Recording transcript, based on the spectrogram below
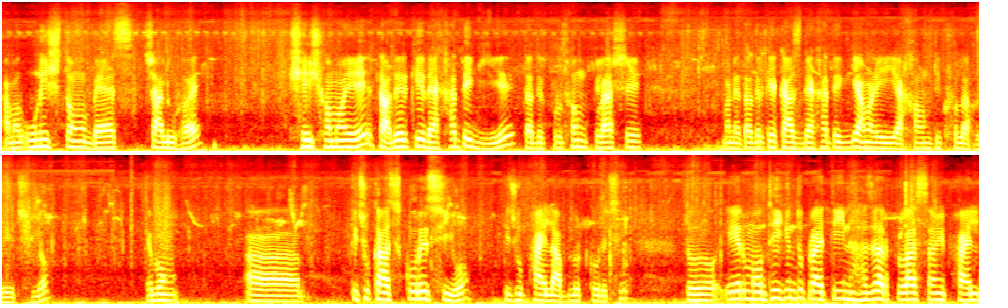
আমার উনিশতম ব্যাচ চালু হয়। সেই সময়ে তাদেরকে দেখাতে গিয়ে, তাদের প্রথম ক্লাসে মানে তাদেরকে কাজ দেখাতে গিয়ে আমার এই অ্যাকাউন্টটি খোলা হয়েছিল। এবং কিছু কাজ করেছিও, কিছু ফাইল আপলোড করেছি। তো এর মধ্যেই কিন্তু প্রায় তিন হাজার প্লাস আমি ফাইল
